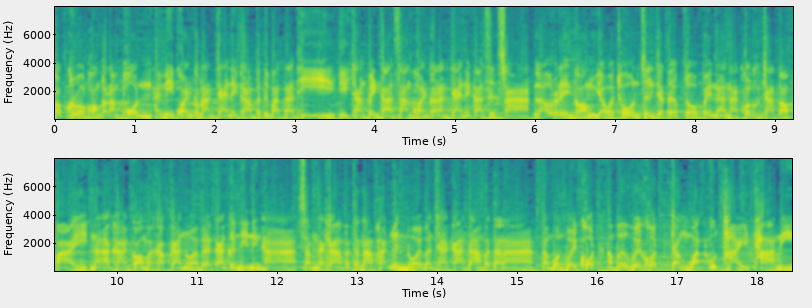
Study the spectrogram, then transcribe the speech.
ครอบครัวของกำลังพล ให้มีขวัญกำลังใจในการปฏิบัติหน้าที่ อีกทั้งเป็นการสร้างขวัญกำลังใจในการศึกษา เล่าเรียนของเยาวชน ซึ่งจะเติบโตเป็นอนาคตของชาติต่อไป ณอาคารกองบังคับการหน่วยบัญชาการขึ้นที่ 15 สำนักการพัฒนาภาคหนึ่งหน่วยบัญชาการทหารพัฒนาตำบลห้วยคดอำเภอห้วยคด จังหวัดอุทัยธานี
